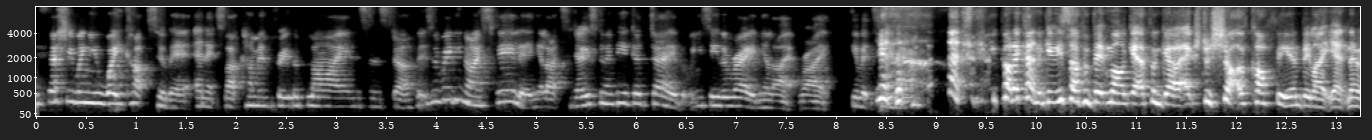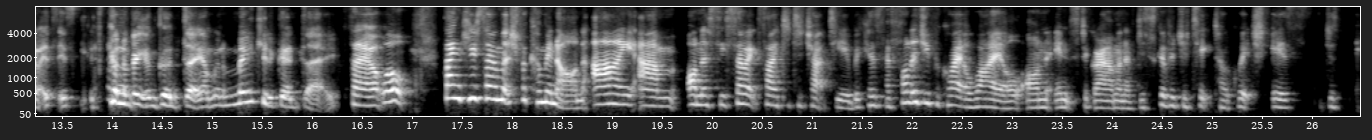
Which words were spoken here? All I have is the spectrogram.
Especially when you wake up to it and it's like coming through the blinds and stuff. It's a really nice feeling. You're like, today's going to be a good day. But when you see the rain, you're like, right, give it to yeah. me. you got to kind of give yourself a bit more get up and go, extra shot of coffee and be like, yeah, no, it's, it's, it's going to be a good day. I'm going to make it a good day. So, well, thank you so much for coming on. I am honestly so excited to chat to you because I've followed you for quite a while on Instagram and I've discovered your TikTok, which is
